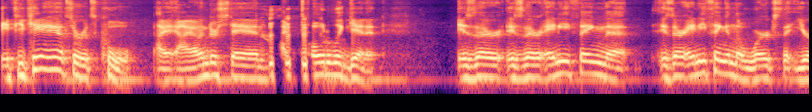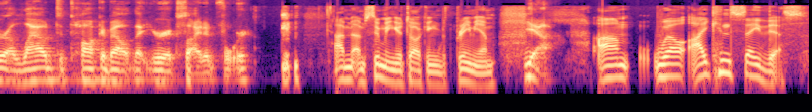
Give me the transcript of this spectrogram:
if you can't answer, it's cool. I, I understand. I totally get it. Is there is there anything that is there anything in the works that you're allowed to talk about that you're excited for? I'm, I'm assuming you're talking with premium. Yeah. Um, well, I can say this.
